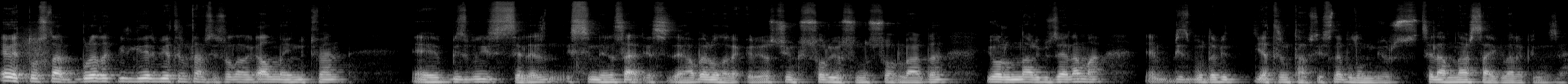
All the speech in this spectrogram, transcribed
Evet dostlar buradaki bilgileri bir yatırım tavsiyesi olarak almayın lütfen. Ee, biz bu hisselerin isimlerini sadece size haber olarak veriyoruz. Çünkü soruyorsunuz sorularda. Yorumlar güzel ama e, biz burada bir yatırım tavsiyesinde bulunmuyoruz. Selamlar saygılar hepinize.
